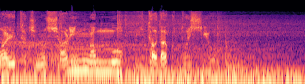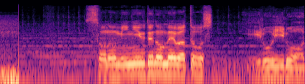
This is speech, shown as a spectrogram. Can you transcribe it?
前たちの車輪眼もいただくとしよう。その右腕の目はどうしいろいろあっ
